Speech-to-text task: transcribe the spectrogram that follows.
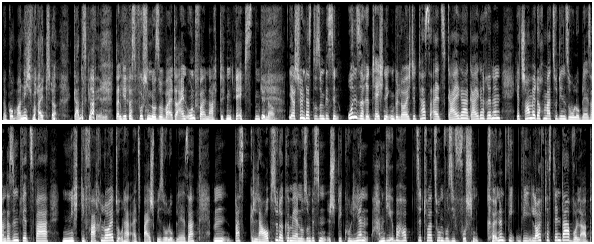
dann kommt man nicht weiter. Ganz gefährlich. dann geht das Fuschen nur so weiter. Ein Unfall nach dem nächsten. Genau. Ja, schön, dass du so ein bisschen unsere Techniken beleuchtet hast als Geiger, Geigerinnen. Jetzt schauen wir doch mal zu den Solobläsern. Da sind wir zwar nicht die Fachleute oder als Beispiel Solobläser. Hm, was glaubst du, da können wir ja nur so ein bisschen spekulieren, haben die überhaupt Situationen, wo sie fuschen können? Wie, wie läuft das denn da wohl ab?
